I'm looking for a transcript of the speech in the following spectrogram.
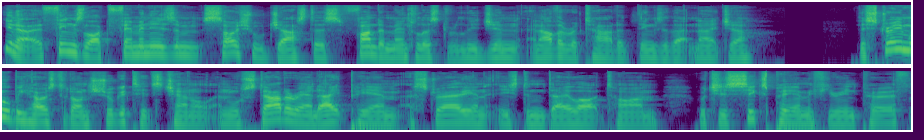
You know, things like feminism, social justice, fundamentalist religion, and other retarded things of that nature. The stream will be hosted on Sugar Tits channel and will start around 8pm Australian Eastern Daylight Time, which is 6pm if you're in Perth,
